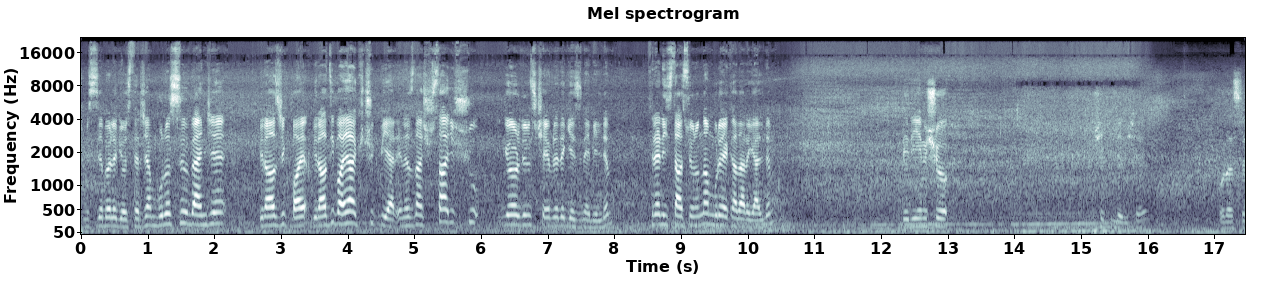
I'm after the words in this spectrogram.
Şimdi size böyle göstereceğim. Burası bence birazcık bay- biraz değil bayağı küçük bir yer. En azından şu sadece şu gördüğünüz çevrede gezinebildim. Tren istasyonundan buraya kadar geldim. Dediğim şu bu şekilde bir şey. Burası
